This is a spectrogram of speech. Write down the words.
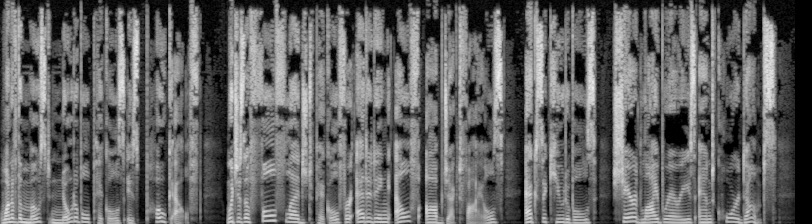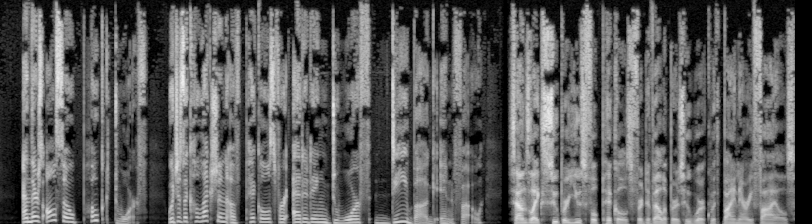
One of the most notable pickles is PokeElf, which is a full fledged pickle for editing ELF object files, executables, shared libraries, and core dumps. And there's also Poke Dwarf, which is a collection of pickles for editing dwarf debug info. Sounds like super useful pickles for developers who work with binary files.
